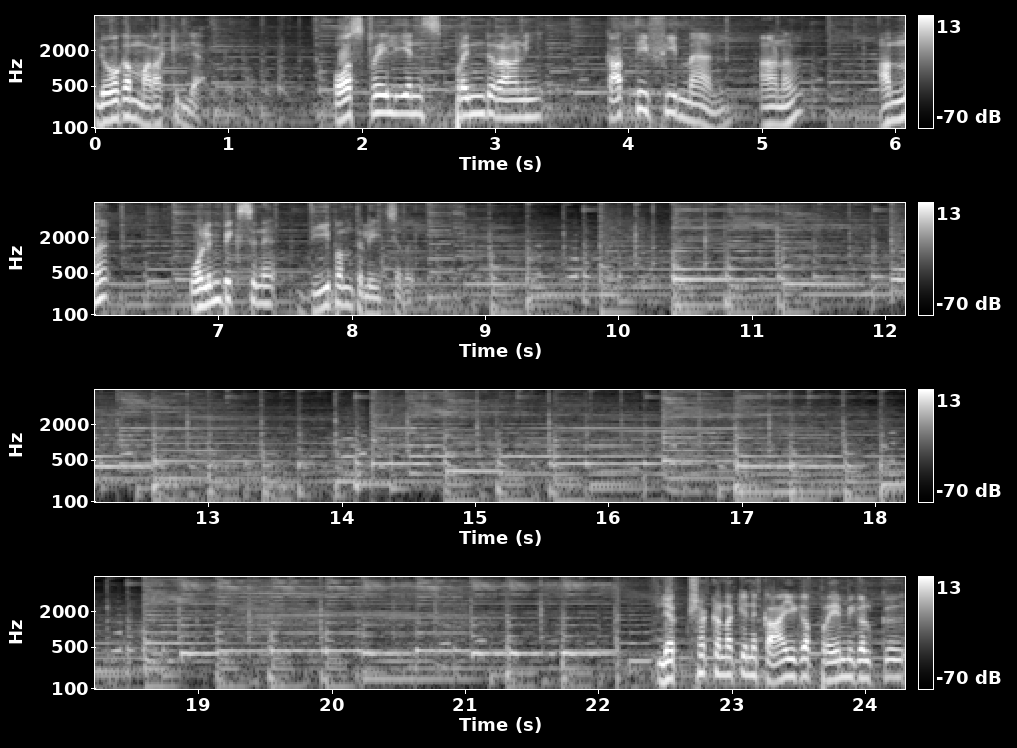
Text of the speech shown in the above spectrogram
ലോകം മറക്കില്ല. ഓസ്ട്രേലിയൻ സ്പ്രിന്റ് റാണി കത്തിഫി മാൻ ആണ് അന്ന് ഒളിമ്പിക്സിന് ദീപം തെളിയിച്ചത്. ലക്ഷക്കണക്കിന് കായിക പ്രേമികൾക്ക്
